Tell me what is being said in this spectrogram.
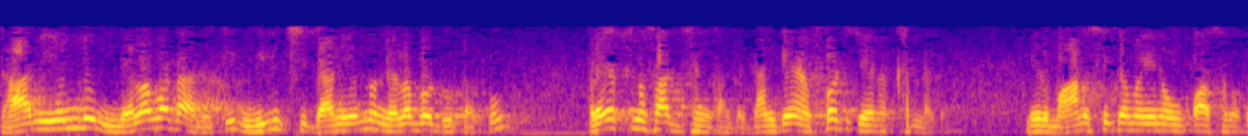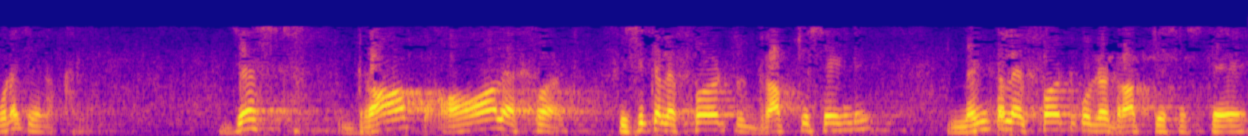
దాని ఎందు నిలవడానికి నిలిచి దాని ఎందు నిలబడుటకు ప్రయత్న సాధ్యం కాదు. దానికేం ఎఫర్ట్ చేయనక్కర్లేదు. మీరు మానసికమైన ఉపాసన కూడా చేయనక్కర్లేదు. Just drop all effort physical effort drop చేసేయండి. మెంటల్ ఎఫర్ట్ కూడా డ్రాప్ చేసేస్తే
